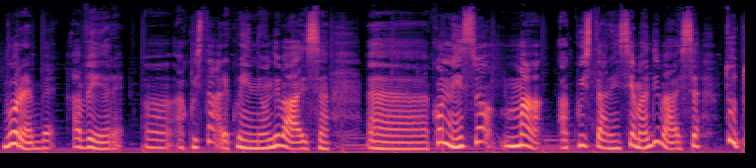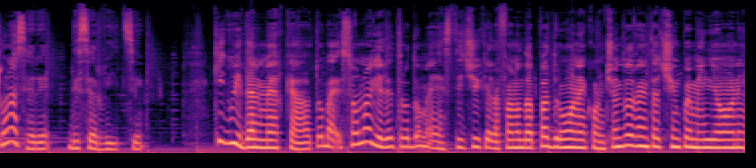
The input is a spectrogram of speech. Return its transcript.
vorrebbe avere eh, acquistare quindi un device eh, connesso ma acquistare insieme al device tutta una serie di servizi chi guida il mercato? Beh, sono gli elettrodomestici che la fanno da padrone con 135 milioni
